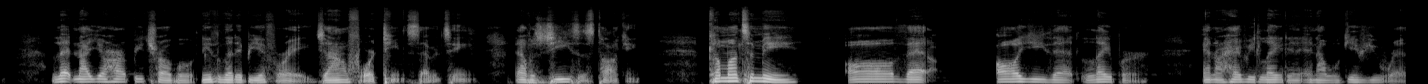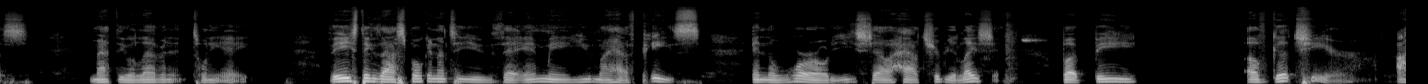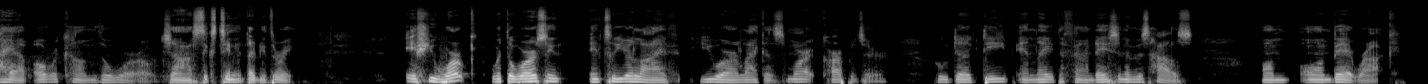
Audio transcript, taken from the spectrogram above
Let not your heart be troubled, neither let it be afraid. John 14, 17. That was Jesus talking. Come unto me, all that all ye that labor and are heavy laden, and I will give you rest. Matthew 11, 28. These things I have spoken unto you, that in me you might have peace in the world ye shall have tribulation, but be of good cheer. I have overcome the world. John 16 and 33. If you work with the words in, into your life, you are like a smart carpenter who dug deep and laid the foundation of his house on, on bedrock.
